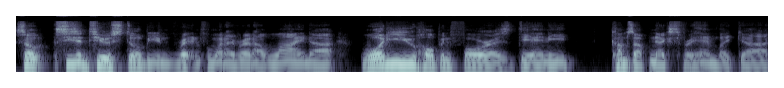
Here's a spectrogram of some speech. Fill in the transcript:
So season two is still being written from what I've read online. Uh, what are you hoping for as Danny comes up next for him? Like, uh,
